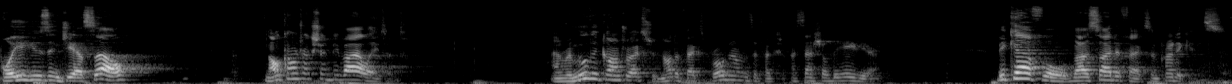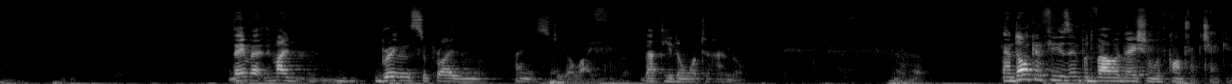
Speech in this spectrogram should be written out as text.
or you're using GSL, no contract should be violated. And removing contracts should not affect programs' essential behavior. Be careful about side effects and predicates they might, they might bring surprising things to your life. that you don't want to handle. And don't confuse input validation with contract checking.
